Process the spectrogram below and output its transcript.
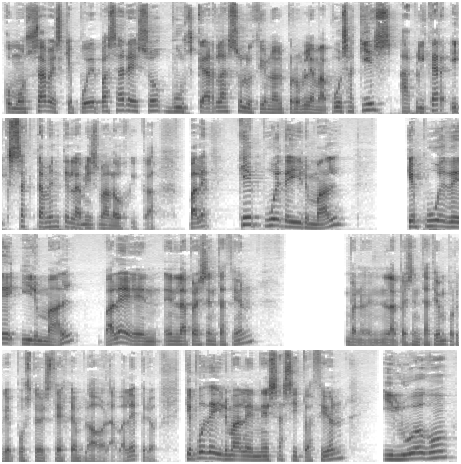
como sabes que puede pasar eso, buscar la solución al problema. Pues aquí es aplicar exactamente la misma lógica, ¿vale? ¿Qué puede ir mal? ¿Qué puede ir mal? ¿Vale? en la presentación bueno, en la presentación porque he puesto este ejemplo ahora, ¿vale? Pero, ¿qué puede ir mal en esa situación? Y luego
